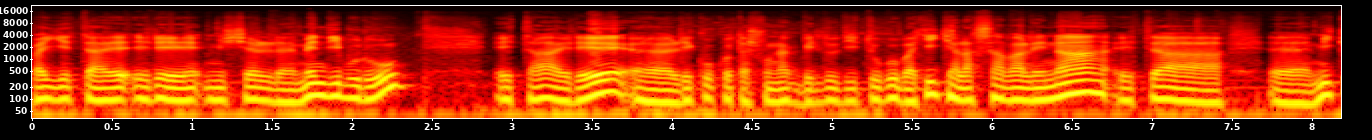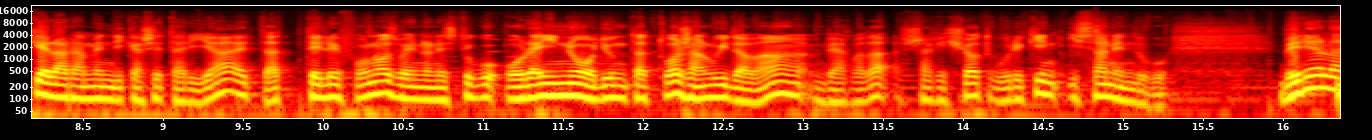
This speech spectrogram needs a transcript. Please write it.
bai eta ere Michel Mendiburu, eta ere uh, lekukotasunak bildu ditugu batik zabalena eta uh, Mikel Aramendik asetaria eta telefonoz baina ez dugu oraino juntatua Jean-Louis Daban, behar bada, sarixot gurekin izanen dugu. Bere ala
